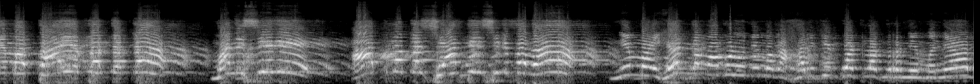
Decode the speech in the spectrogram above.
ನಿಮ್ಮ ತಾಯಿ ತಂದಕ್ಕ ಮನಸ್ಸಿಗೆ ಆತ್ಮಕ ಶಾಂತಿ ಸಿಗ್ತದ. ನಿಮ್ಮ ಹೆಣ್ಣು ಮಗಳು ನಿಮಗ ಹರಕೆ ಕೊಟ್ಲಂದ್ರ ನಿಮ್ಮ ಮನ್ಯಾಗ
